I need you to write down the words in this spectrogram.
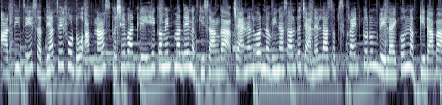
आरतीचे सध्याचे फोटो आपणास कसे वाटले हे कमेंटमध्ये नक्की सांगा. चॅनलवर नवीन असाल तर चॅनलला सबस्क्राईब करून बेल आयकॉन नक्की दाबा.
